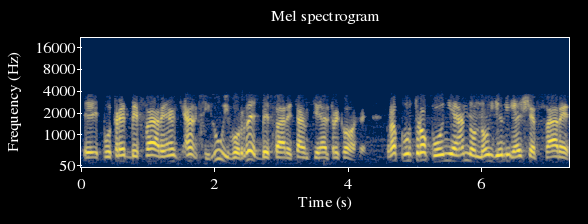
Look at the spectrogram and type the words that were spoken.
eh, potrebbe fare, anzi lui vorrebbe fare tante altre cose, però purtroppo ogni anno non gli riesce a, fare,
